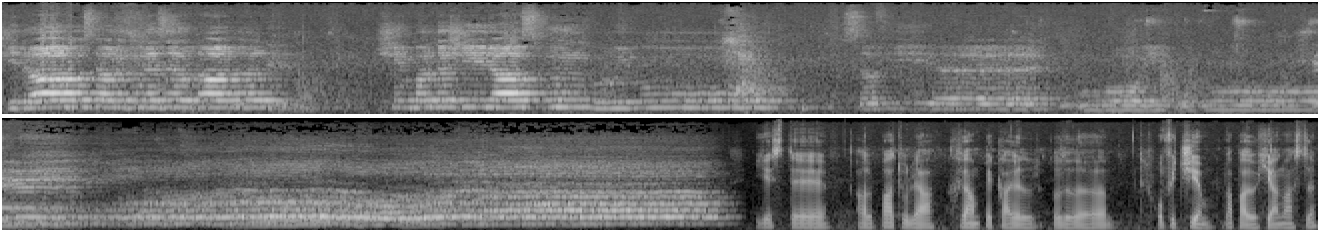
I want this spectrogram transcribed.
Și dragostea lui Dumnezeu Tatăl și împărtășirea Sfântului Duh să fie cu voi cu Este al patrulea hram pe care îl, îl uh, oficiem la parohia noastră.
